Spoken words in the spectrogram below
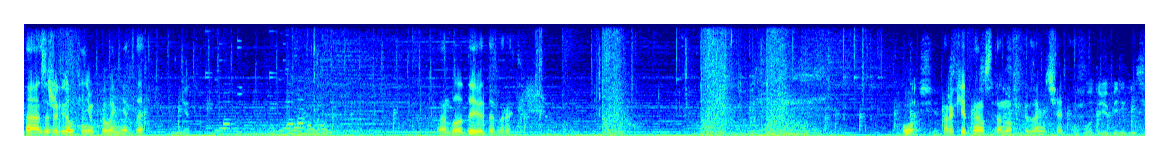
А, зажигалки ни у кого нет, да? Нет. Надо было Дэвида брать. О, ракетная установка, замечательно. Вот ее берегите.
